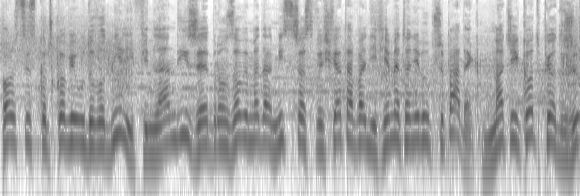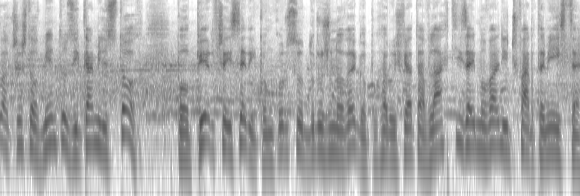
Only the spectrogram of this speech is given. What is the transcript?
Polscy skoczkowie udowodnili w Finlandii, że brązowy medal Mistrzostw Świata w Fiemme to nie był przypadek. Maciej Kot, Piotr Żyła, Krzysztof Miętus i Kamil Stoch po pierwszej serii konkursu drużynowego Pucharu Świata w Lahti zajmowali czwarte miejsce.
